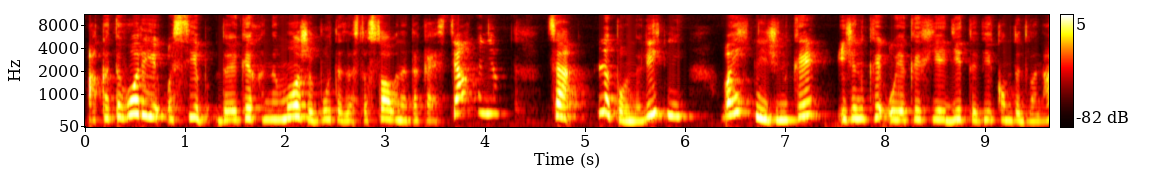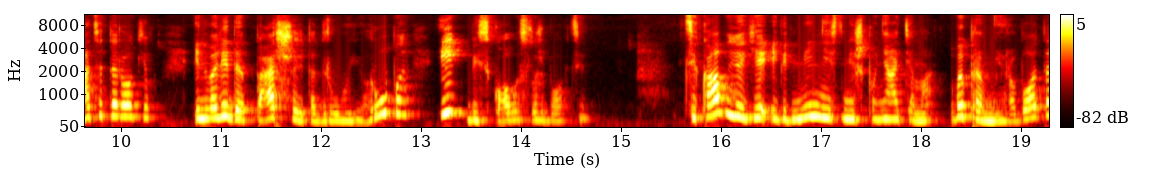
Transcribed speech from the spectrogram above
А категорії осіб, до яких не може бути застосоване таке стягнення, це неповнолітні, вагітні жінки і жінки, у яких є діти віком до 12 років, інваліди першої та другої групи і військовослужбовці. Цікавою є і відмінність між поняттями виправні роботи,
